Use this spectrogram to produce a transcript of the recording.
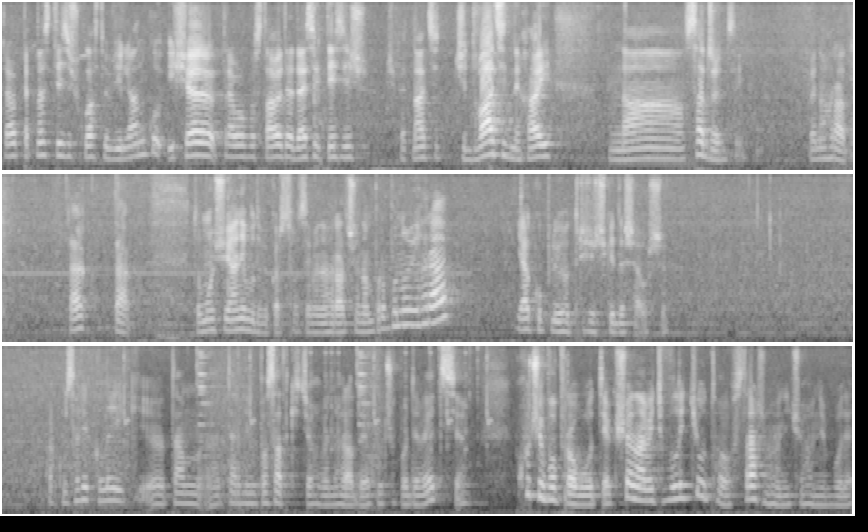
Треба 15 тисяч вкласти в ділянку, і ще треба поставити 10 тисяч, чи 15, чи 20, нехай на саджанці винограду. Так? Так. Тому що я не буду використовувати виноград, що нам пропонує гра. Я куплю його трішечки дешевше. Так, взагалі, коли е, там е, термін посадки цього винограду, я хочу подивитися. Хочу попробувати. Якщо навіть влетю, то страшного нічого не буде.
